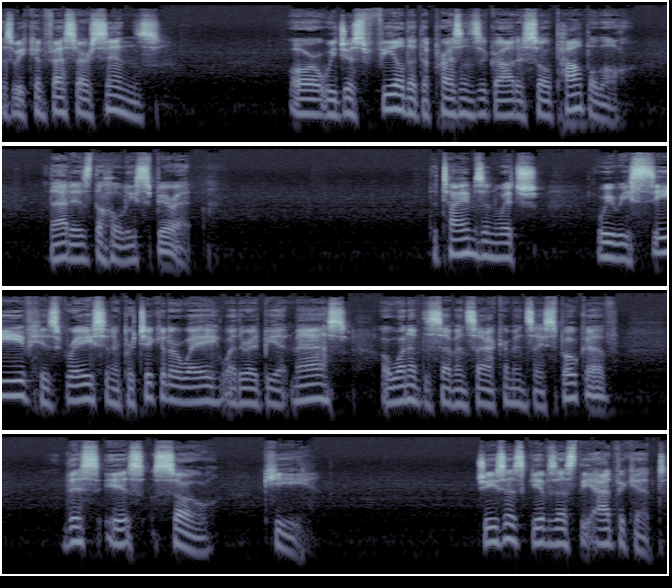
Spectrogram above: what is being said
as we confess our sins or we just feel that the presence of God is so palpable. That is the Holy Spirit. The times in which we receive His grace in a particular way, whether it be at Mass or one of the seven sacraments I spoke of, this is so key. Jesus gives us the advocate,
